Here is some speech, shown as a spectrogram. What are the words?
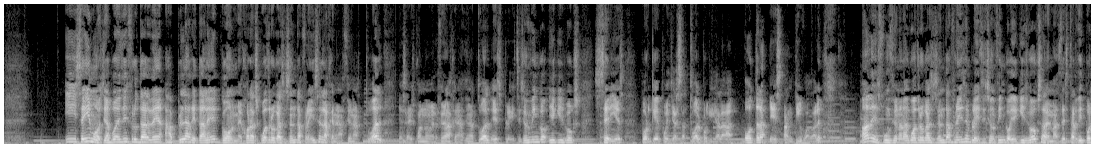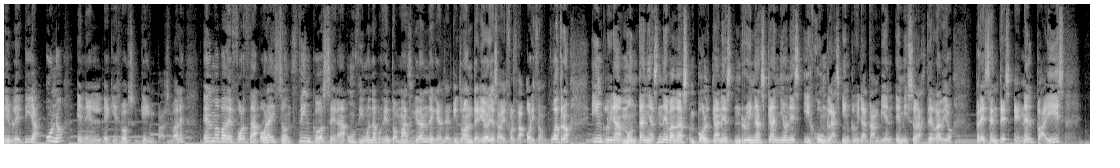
Y seguimos, ya puedes disfrutar de A Plague Tale con mejoras 4K 60 frames en la generación actual. Ya sabéis cuando me refiero a la generación actual es PlayStation 5 y Xbox Series porque pues ya es actual porque ya la otra es antigua, ¿vale? Hades funcionará 4K 60 frames en PlayStation 5 y Xbox, además de estar disponible día 1 en el Xbox Game Pass, ¿vale? El mapa de Forza Horizon 5 será un 50% más grande que el del título anterior, ya sabéis, Forza Horizon 4, incluirá montañas nevadas, volcanes, ruinas, cañones y junglas, incluirá también emisoras de radio presentes en el país,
